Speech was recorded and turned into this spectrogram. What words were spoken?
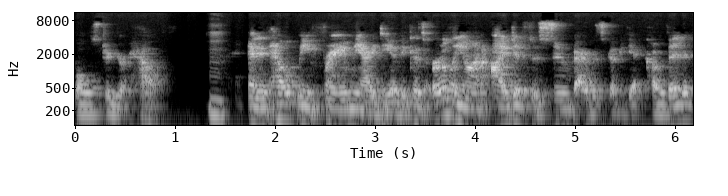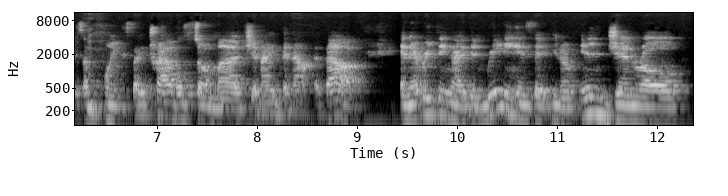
bolster your health? Mm. And it helped me frame the idea because early on, I just assumed I was going to get COVID at some point because I traveled so much and I'd been out and about. And everything I've been reading is that, you know, in general,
